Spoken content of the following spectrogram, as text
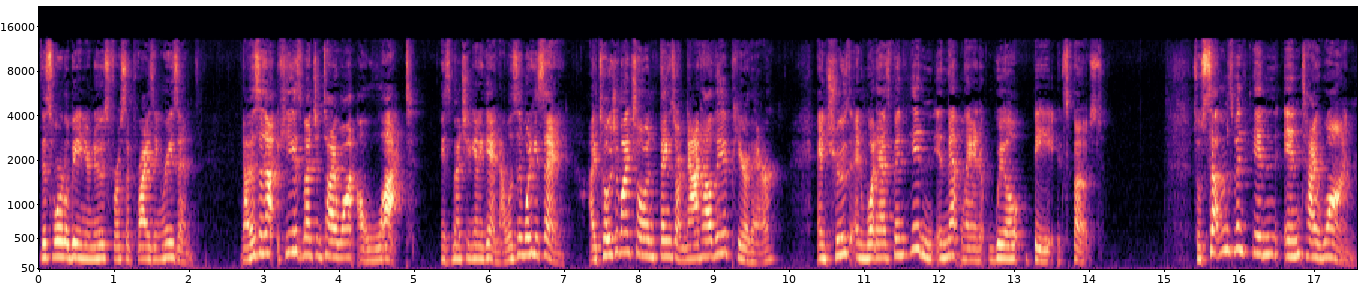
This word will be in your news for a surprising reason. Now, this is not, he has mentioned Taiwan a lot. He's mentioning it again. Now, listen what he's saying. I told you, my children, things are not how they appear there, and truth and what has been hidden in that land will be exposed. So, something's been hidden in Taiwan.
